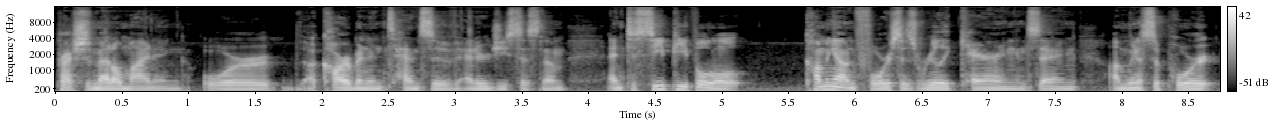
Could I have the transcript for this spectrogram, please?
precious metal mining or a carbon intensive energy system. And to see people coming out in forces really caring and saying, I'm going to support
